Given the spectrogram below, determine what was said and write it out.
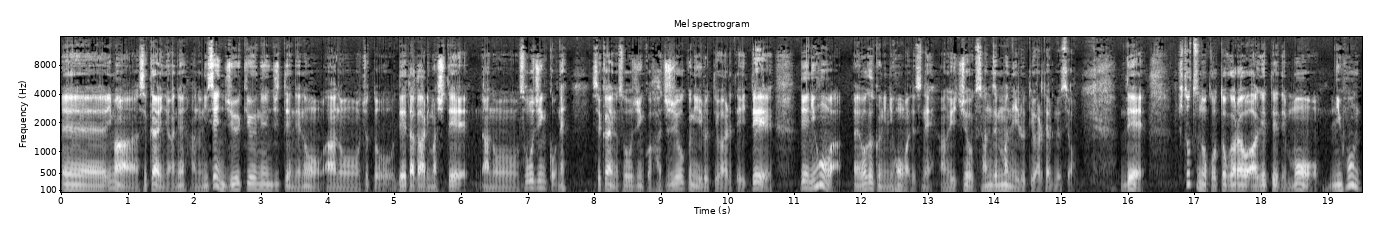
えー、今、世界にはね、あの、2019年時点での、あの、ちょっとデータがありまして、あの、総人口ね、世界の総人口80億人いるって言われていて、で、日本は、えー我が国日本はですね、あの、1億3000万人いるって言われてるんですよ。で、一つの事柄を挙げてでも、日本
